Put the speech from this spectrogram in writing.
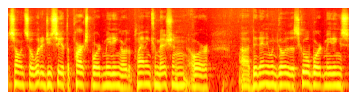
so-and-so, what did you see at the Parks Board meeting or the Planning Commission? Or uh, did anyone go to the school board meetings?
